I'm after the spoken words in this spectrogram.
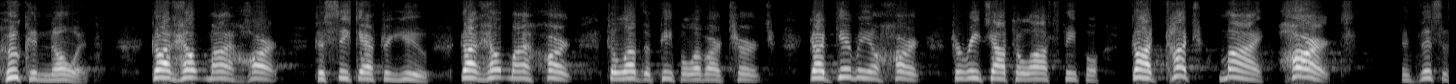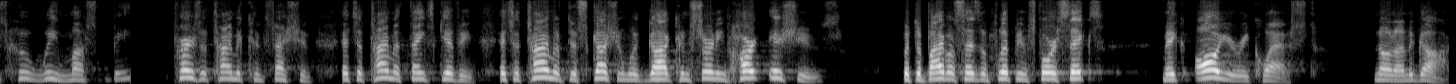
Who can know it? God, help my heart to seek after you. God, help my heart to love the people of our church. God, give me a heart to reach out to lost people. God, touch my heart. And this is who we must be. Prayer is a time of confession. It's a time of thanksgiving. It's a time of discussion with God concerning heart issues. But the Bible says in Philippians 4 6, make all your requests known unto God.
